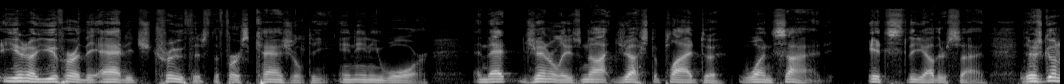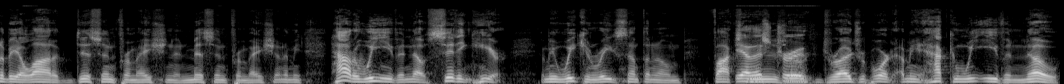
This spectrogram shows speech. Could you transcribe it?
You know, you've heard the adage truth is the first casualty in any war. And that generally is not just applied to one side, it's the other side. There's going to be a lot of disinformation and misinformation. I mean, how do we even know sitting here? I mean, we can read something on Fox Yeah, News true. or Drudge Report. I mean, how can we even know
